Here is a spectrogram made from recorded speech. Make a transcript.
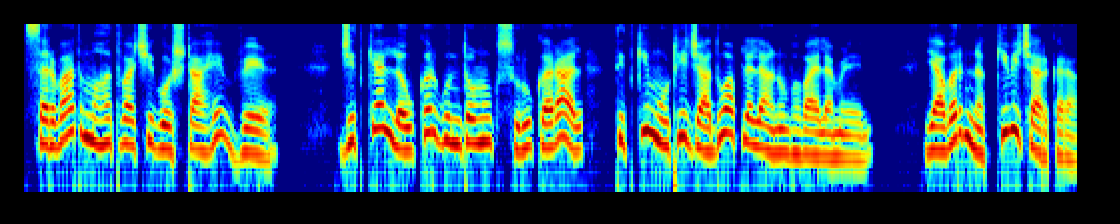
सर्वात महत्वाची गोष्ट आहे वेळ. जितक्या लवकर गुंतवणूक सुरू कराल तितकी मोठी जादू आपल्याला अनुभवायला मिळेल. यावर नक्की विचार करा.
